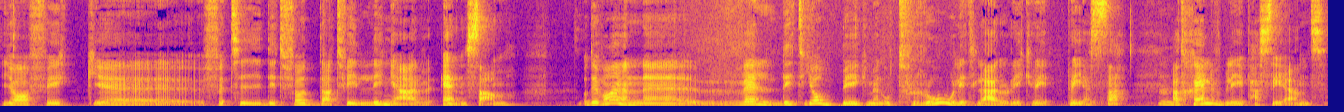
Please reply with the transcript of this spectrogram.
jag fick eh, för tidigt födda tvillingar ensam. Och det var en eh, väldigt jobbig men otroligt lärorik re resa. Mm. Att själv bli patient.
